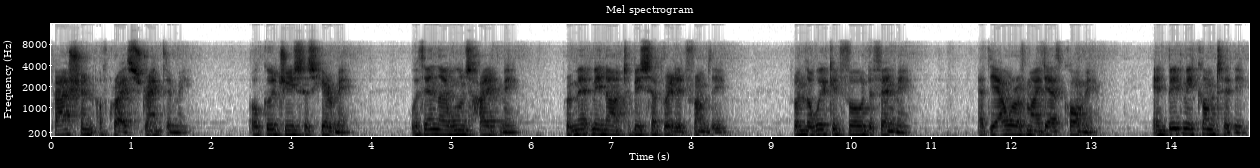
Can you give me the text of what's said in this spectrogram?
Passion of Christ, strengthen me. O good Jesus, hear me. Within thy wounds hide me. Permit me not to be separated from thee. From the wicked foe defend me. At the hour of my death call me, and bid me come to thee,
